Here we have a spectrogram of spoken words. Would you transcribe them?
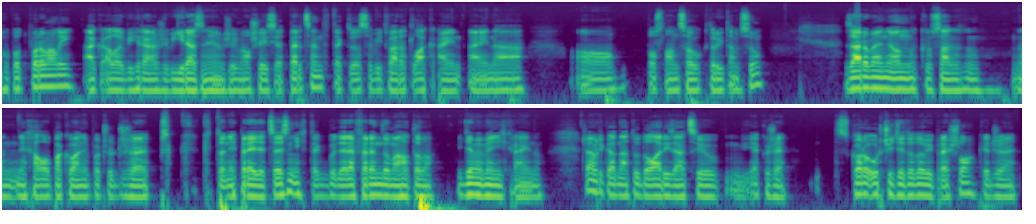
ho podporovali. Ak ale vyhrá, že výrazne, že by mal 60%, tak to zase vytvára tlak aj, aj na o, poslancov, ktorí tam sú. Zároveň on ako sa nechal opakovane počuť, že keď to neprejde cez nich, tak bude referendum a hotovo. Ideme meniť krajinu. Čo napríklad na tú dolarizáciu, akože skoro určite toto by prešlo, keďže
